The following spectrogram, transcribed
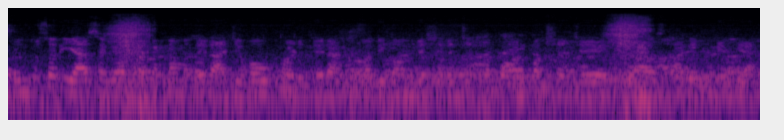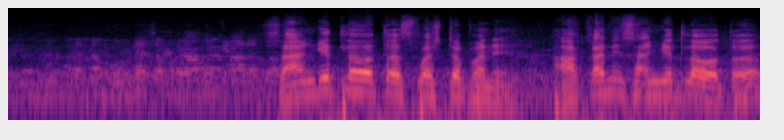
परंतु सर या सगळ्या प्रकरणामध्ये राजेभाऊ फड जे राष्ट्रवादी काँग्रेस शरदचंद्र पवार पक्षाचे स्थानिक नेते आहेत. त्यांना बोलण्याचा प्रयत्न केला जातो. सांगितलं होतं स्पष्टपणे. आकानी सांगितलं होतं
